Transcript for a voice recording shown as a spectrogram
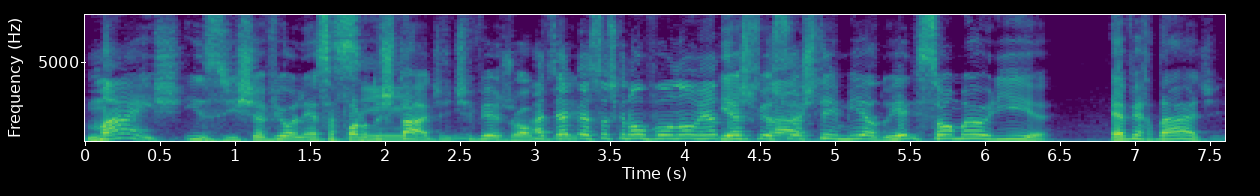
Mas existe a violência fora sim, do estádio. A gente vê jogos. Até aí. pessoas que não vão, não entram. E as pessoas estádio. têm medo. E eles são a maioria. É verdade.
